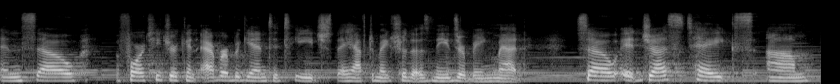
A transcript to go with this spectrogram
And so before a teacher can ever begin to teach, they have to make sure those needs are being met. So it just takes um,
